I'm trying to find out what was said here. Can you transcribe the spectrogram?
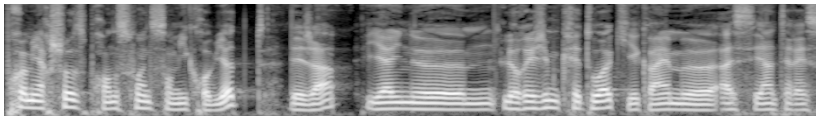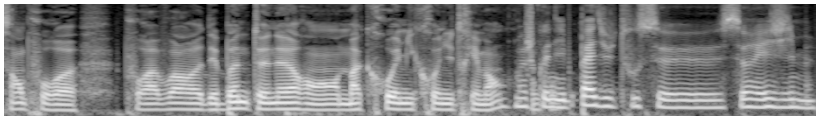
Première chose, prendre soin de son microbiote, déjà. Il y a une, euh, le régime crétois qui est quand même euh, assez intéressant pour, euh, pour avoir des bonnes teneurs en macro et micronutriments. Moi, je Donc, connais pas du tout ce, ce régime.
